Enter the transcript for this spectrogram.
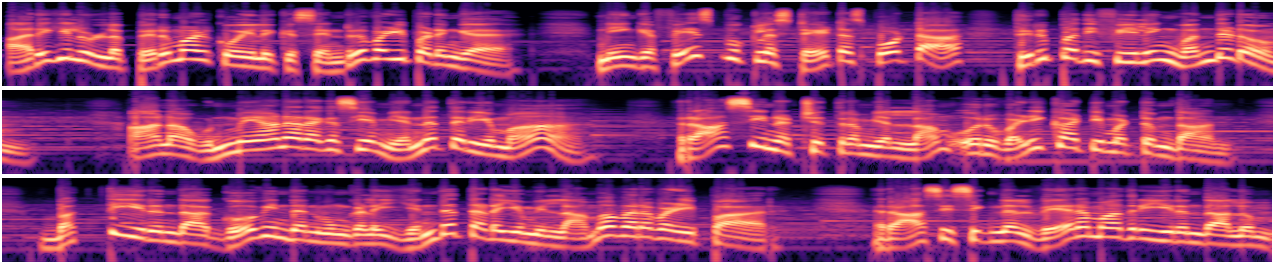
அருகில் உள்ள பெருமாள் கோயிலுக்கு சென்று வழிபடுங்க. நீங்க ஃபேஸ்புக்ல ஸ்டேட்டஸ் போட்டா திருப்பதி ஃபீலிங் வந்துடும். ஆனா உண்மையான ரகசியம் என்ன தெரியுமா? ராசி நட்சத்திரம் எல்லாம் ஒரு வழிகாட்டி மட்டும்தான். பக்தி இருந்தா கோவிந்தன் உங்களை எந்த தடையும் இல்லாம வரவழைப்பார். ராசி சிக்னல் வேற மாதிரி இருந்தாலும்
